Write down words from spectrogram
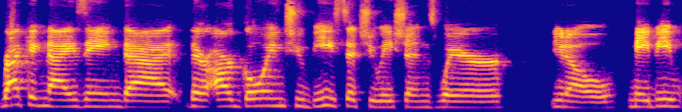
recognizing that there are going to be situations where you know maybe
